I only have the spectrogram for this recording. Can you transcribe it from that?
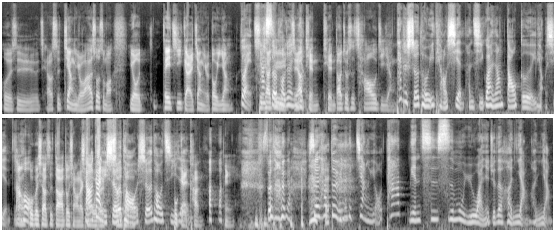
或者是只要是酱油啊，他说什么有飞机改酱油都一样，对，吃下他舌头就去只要，舔舔到就是超级痒。他的舌头有一条线，很奇怪，很像刀割的一条线，然后会不会下次大家都想要来想要看你舌头，舌头奇不给，看？嘿 舌头痒，所以他对于那个酱油，他连吃丝木鱼丸也觉得很痒很痒。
